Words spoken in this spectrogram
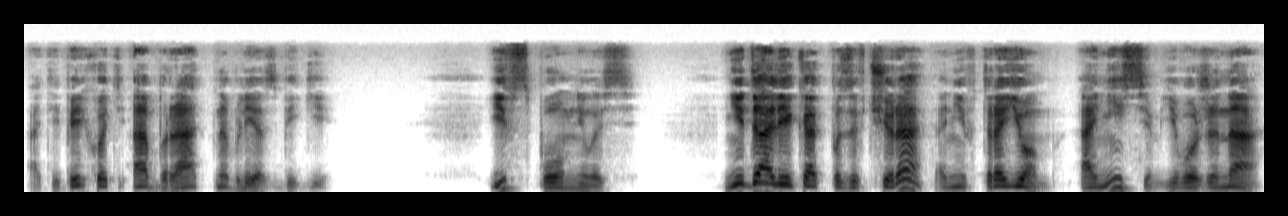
а теперь хоть обратно в лес беги. И вспомнилось. Не далее, как позавчера, они втроем, Анисим, его жена,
